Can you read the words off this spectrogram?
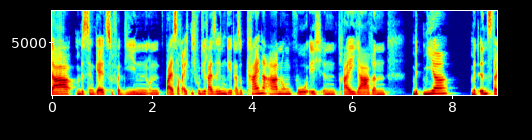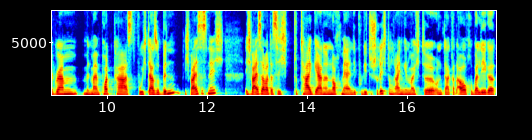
da ein bisschen Geld zu verdienen und weiß auch echt nicht, wo die Reise hingeht. Also keine Ahnung, wo ich in drei Jahren mit mir, mit Instagram, mit meinem Podcast, wo ich da so bin. Ich weiß es nicht. Ich weiß aber, dass ich total gerne noch mehr in die politische Richtung reingehen möchte und da gerade auch überlege,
